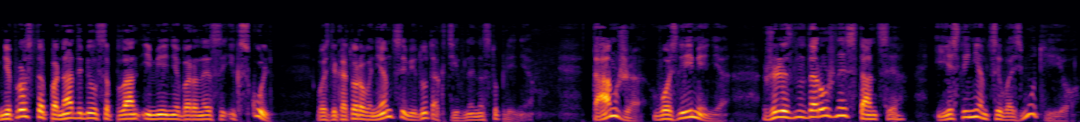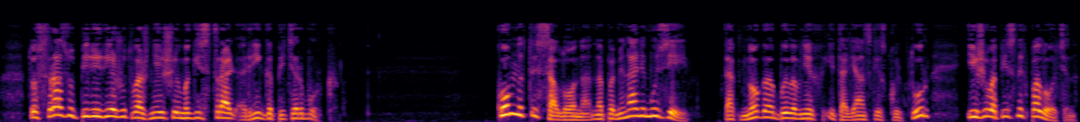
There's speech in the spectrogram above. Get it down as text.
Мне просто понадобился план имения баронессы Икскуль, возле которого немцы ведут активное наступление. Там же, возле имения, железнодорожная станция, и если немцы возьмут ее, то сразу перережут важнейшую магистраль Рига-Петербург. Комнаты салона напоминали музей. Так много было в них итальянских скульптур и живописных полотен,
